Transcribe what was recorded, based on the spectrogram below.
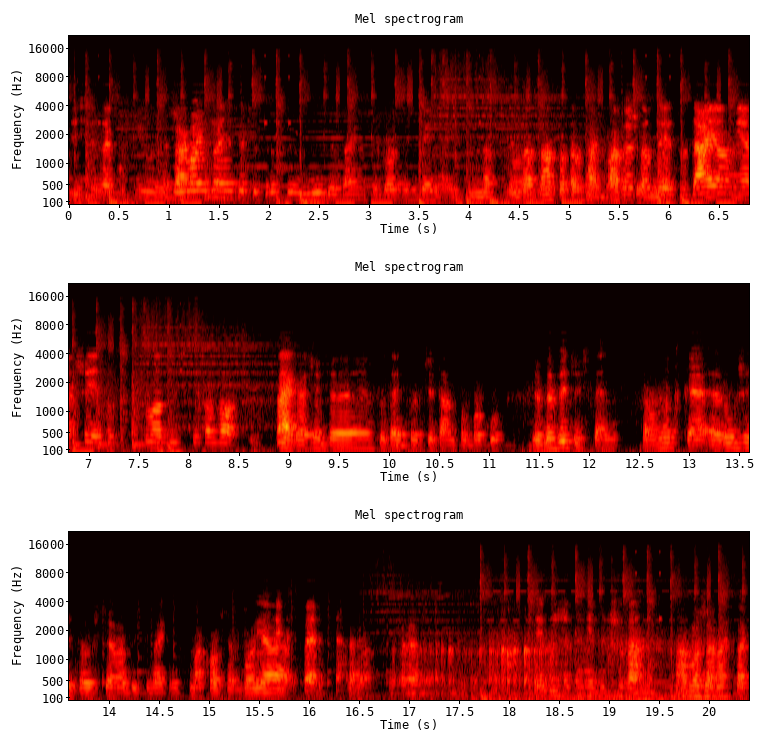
gdzieś się zakupiły. Że tak. moim zdaniem te cytrusy mi dodają tego i na, na, na to tam tak Może patrzę. sobie dodają, ja czuję to słodycz tych owoców. Tak, a żeby tutaj co czytam po boku, żeby wyczuć ten, tą nutkę róży, to już trzeba być chyba jakimś smakoszem, bo ja... Eksperta, tak. no, to prawda. Tej róży to nie wyczuwamy. A może ona tak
